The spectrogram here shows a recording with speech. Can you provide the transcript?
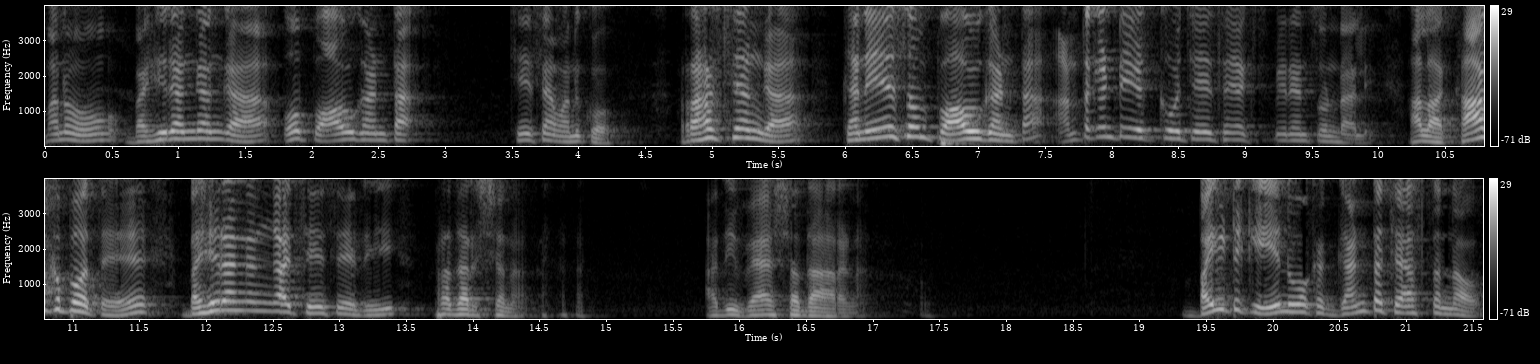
మనం బహిరంగంగా ఓ పావు గంట చేసామనుకో రహస్యంగా కనీసం పావు గంట అంతకంటే ఎక్కువ చేసే ఎక్స్పీరియన్స్ ఉండాలి. అలా కాకపోతే బహిరంగంగా చేసేది ప్రదర్శన. అది వేషధారణ. బయటికి నువ్వు ఒక గంట చేస్తున్నావు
